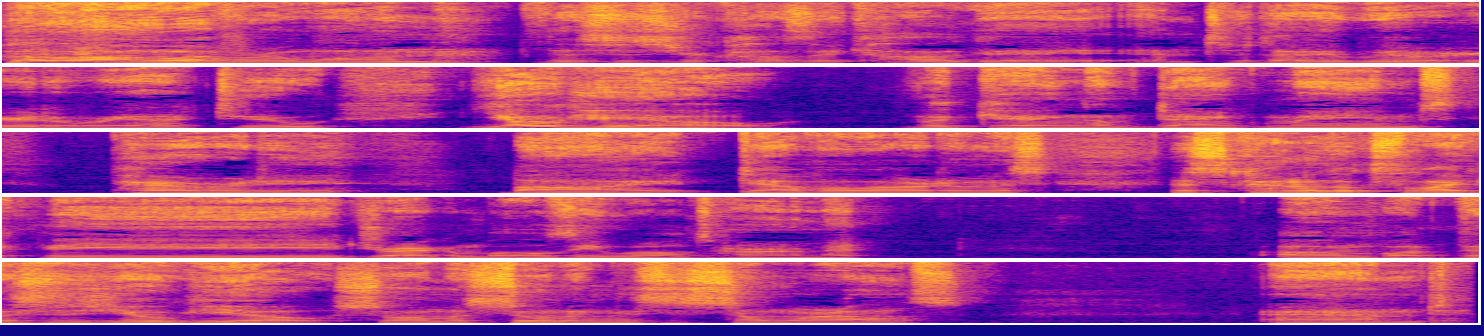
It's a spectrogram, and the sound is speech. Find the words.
Hello everyone, this is your Kazekage, and today we are here to react to Yu-Gi-Oh! The King of Dank Memes parody by Devil Artemis. This kind of looks like the Dragon Ball Z World Tournament, um, but this is Yu-Gi-Oh! So I'm assuming this is somewhere else. And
